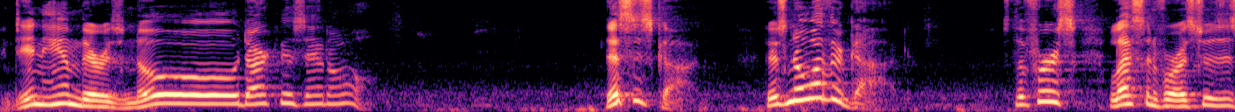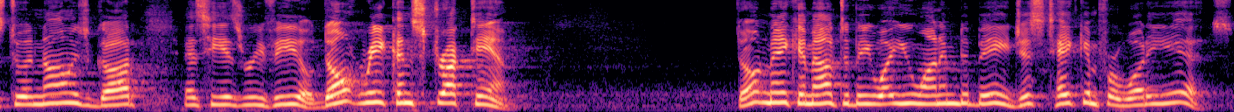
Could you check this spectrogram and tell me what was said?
and in him there is no darkness at all. This is God. There's no other God. So the first lesson for us is to acknowledge God as he is revealed. Don't reconstruct him. Don't make him out to be what you want him to be. Just take him for what he is.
